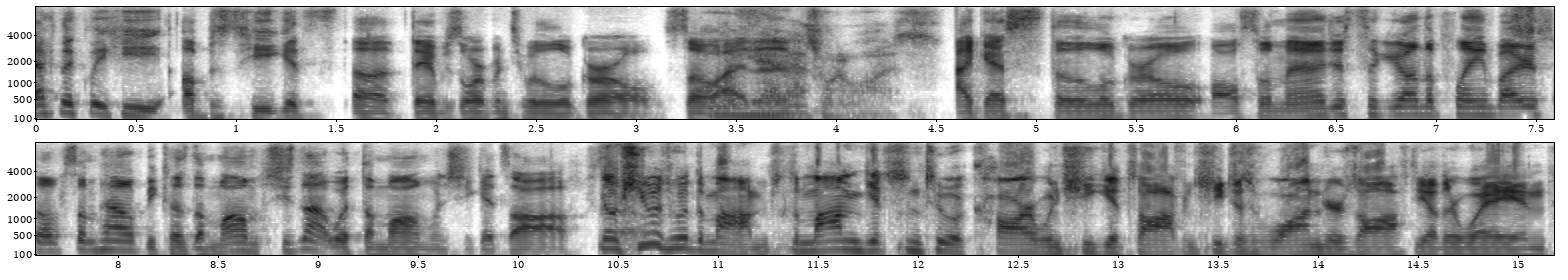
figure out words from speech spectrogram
Technically he abs- he gets uh they absorb into a little girl. So oh, I yeah, that's what it was. I guess the little girl also manages to get on the plane by herself somehow because the mom she's not with the mom when she gets off. No, so- she was with the mom. The mom gets into a car when she gets off, and she just wanders off the other way. And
